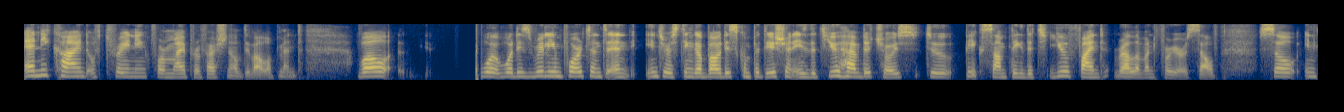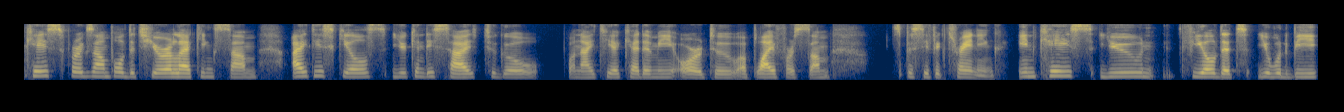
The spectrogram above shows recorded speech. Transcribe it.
any kind of training for my professional development? Well, what, what is really important and interesting about this competition is that you have the choice to pick something that you find relevant for yourself. So in case, for example, that you're lacking some IT skills, you can decide to go on IT Academy or to apply for some specific training. In case you feel that you would be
